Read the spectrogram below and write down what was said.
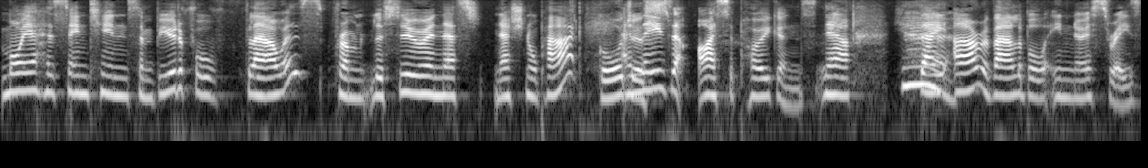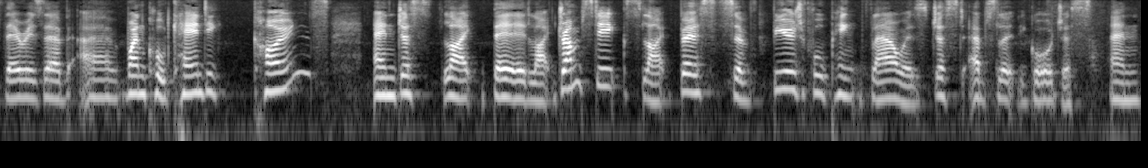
Moya has sent in some beautiful flowers from Lesueur Nas- National Park. Gorgeous. And these are isopogons. Now, Yeah. they are available in nurseries. There is a, a one called candy cones. And just like they're like drumsticks, like bursts of beautiful pink flowers, just absolutely gorgeous. And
